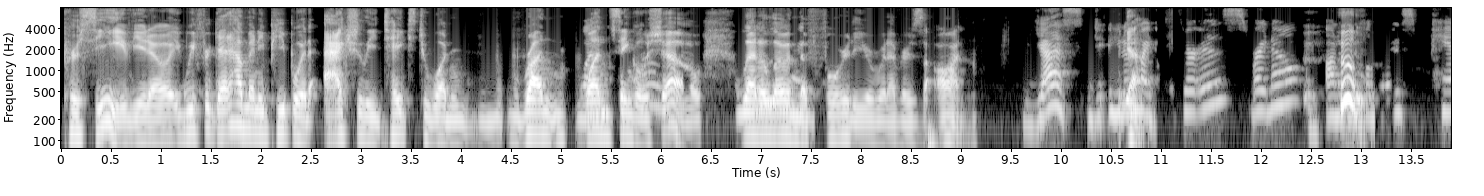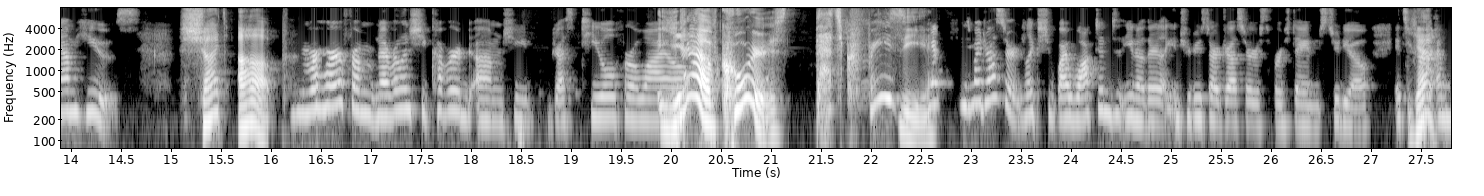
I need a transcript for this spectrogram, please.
perceive, you know. We forget how many people it actually takes to one run one, One single show. show, let alone the 40 or whatever is on. Yes. You know Yeah. who my dancer is right now on Who? Beautiful Noise? Pam Hughes. Shut up. Remember her from Neverland? She covered. Um, she dressed teal for a while. Yeah, of course. That's crazy. Yeah, she's my dresser. Like she, I walked into, you know, they like introduced our dressers first day in studio. It's her Yeah. and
